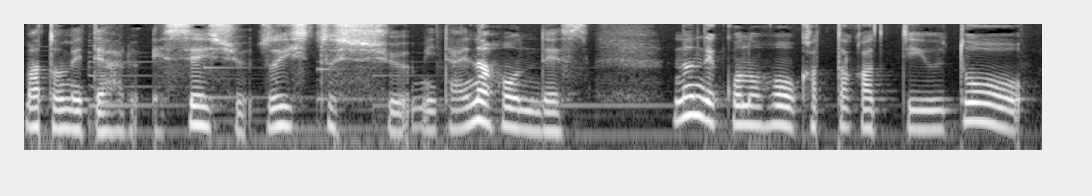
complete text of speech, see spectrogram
まとめてあるエッセイ集随筆集みたいな本です。なんでこの本を買ったかっていうと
